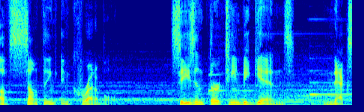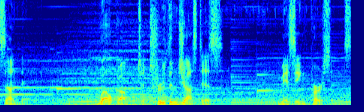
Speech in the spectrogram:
of something incredible. Season 13 begins next Sunday. Welcome to Truth and Justice Missing Persons.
